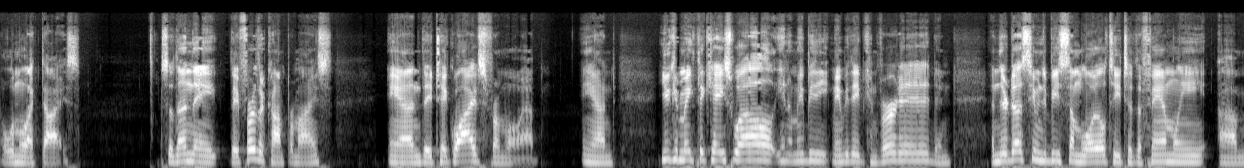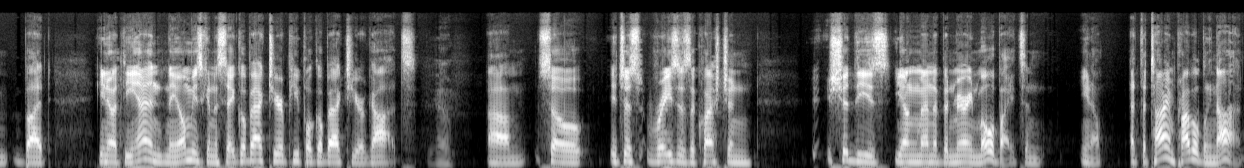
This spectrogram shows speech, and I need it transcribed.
Elimelech dies. So then they they further compromise, and they take wives from Moab, and you can make the case. Well, you know, maybe maybe they'd converted, and and there does seem to be some loyalty to the family, um, but you know, at the end, Naomi's going to say, "Go back to your people, go back to your gods." yeah. Um, so it just raises the question: Should these young men have been marrying Moabites? And you know, at the time, probably not.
